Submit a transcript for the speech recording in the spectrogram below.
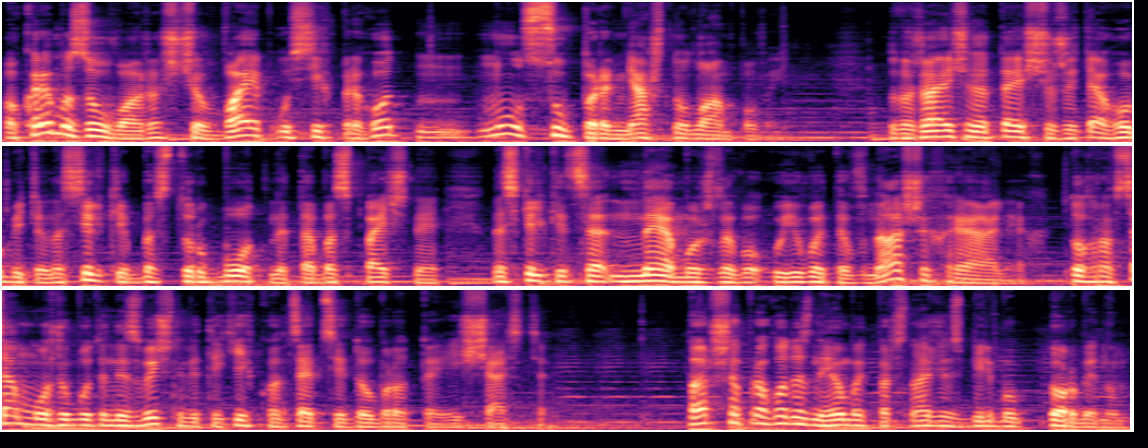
Окремо зауважу, що вайб усіх пригод ну супер няшно ламповий. Зважаючи на те, що життя гобітів настільки безтурботне та безпечне, наскільки це неможливо уявити в наших реаліях, то гравцям може бути незвично від таких концепцій доброти і щастя. Перша пригода знайомить персонажів з Більбо Торбіном.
